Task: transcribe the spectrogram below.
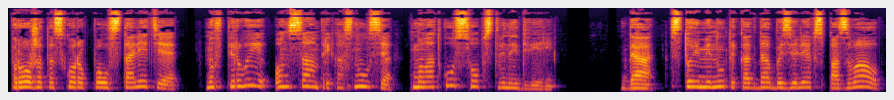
Прожито скоро полстолетия, но впервые он сам прикоснулся к молотку собственной двери. Да, с той минуты, когда Базилевс позвал,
